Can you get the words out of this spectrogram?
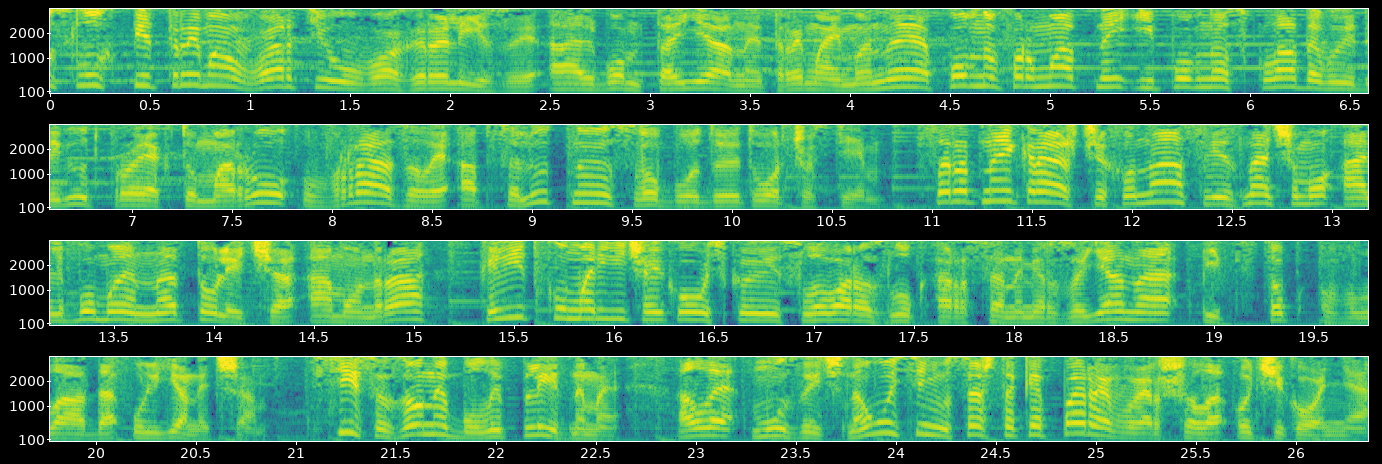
2017-му слух підтримав варті уваги релізи. А Альбом Таяни Тримай мене повноформатний і повноскладовий дебют проекту Мару вразили абсолютною свободою творчості. Серед найкращих у нас відзначимо альбоми Натоліча Амонра, квітку Марії Чайковської, слова розлук Арсена Мірзояна, підстоп Влада Ульянича. Всі сезони були плідними, але музична осінь усе ж таки перевершила очікування.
